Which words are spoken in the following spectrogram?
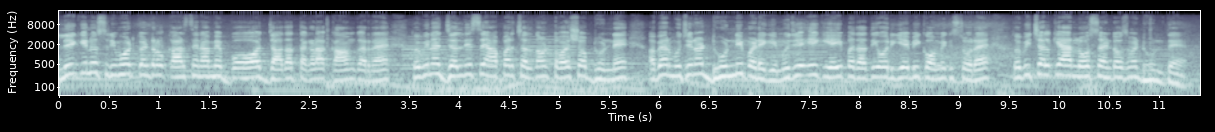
लेकिन उस रिमोट कंट्रोल कार से ना हमें बहुत ज़्यादा तगड़ा काम करना है। तो भी ना, जल्दी से यहाँ पर चलता हूँ टॉय शॉप ढूँढने। अब यार, मुझे ना ढूंढनी पड़ेगी। मुझे एक यही पता थी और ये भी कॉमिक स्टोर है। तो अभी चल के यार लॉस सेंटोस में ढूंढते हैं।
